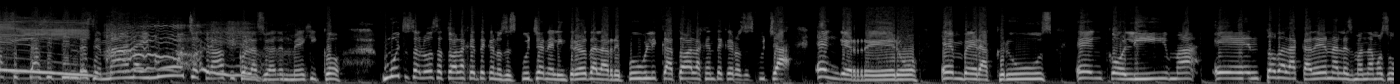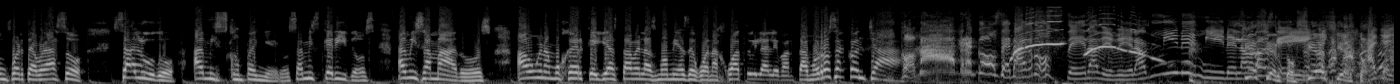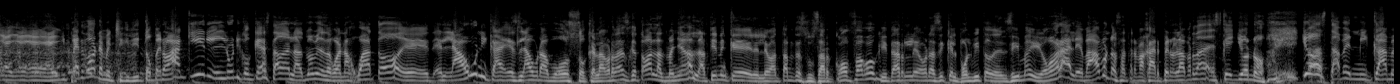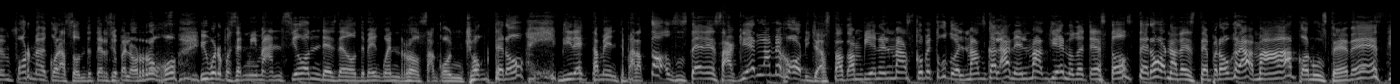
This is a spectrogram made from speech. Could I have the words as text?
Casi, casi fin de semana y mucho tráfico en la Ciudad de México. Muchos saludos a toda la gente que nos escucha en el interior de la República, a toda la gente que nos escucha en Guerrero, en Veracruz, en Colima, en toda la cadena. Les mandamos un fuerte abrazo. Saludo a mis compañeros, a mis queridos, a mis amados, a una mujer que ya estaba en las momias de Guanajuato y la levantamos. Rosa Concha. Comadre, ¿cómo será grosera de veras? Mire, mire, la Sí es cierto, que- sí es cierto. Ay, ay, ay, ay, ay, perdóneme, chiquitito, pero aquí el único que ha estado en las novias de Guanajuato, eh, la única es Laura Bozo, que la verdad es que todas las mañanas la tienen que levantar de su sarcófago, quitarle ahora sí que el polvito de encima y órale, vámonos a trabajar. Pero la verdad es que yo no. Yo estaba en mi cama en forma de corazón de terciopelo rojo y bueno, pues en mi mansión desde donde vengo en Rosa con Chóctero, directamente para todos ustedes aquí en la mejor. Y ya está también el más cometudo, el más galán, el más lleno de testosterona de este programa con ustedes,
